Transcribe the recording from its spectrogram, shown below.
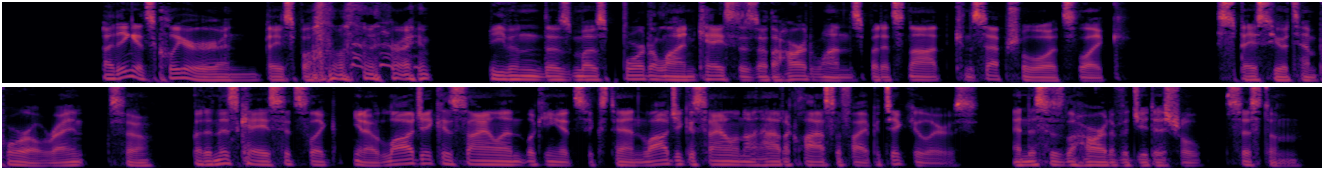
I think it's clear in baseball, right? Even those most borderline cases are the hard ones, but it's not conceptual. It's like spatiotemporal, right? So, but in this case, it's like, you know, logic is silent looking at 610. Logic is silent on how to classify particulars. And this is the heart of a judicial system.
